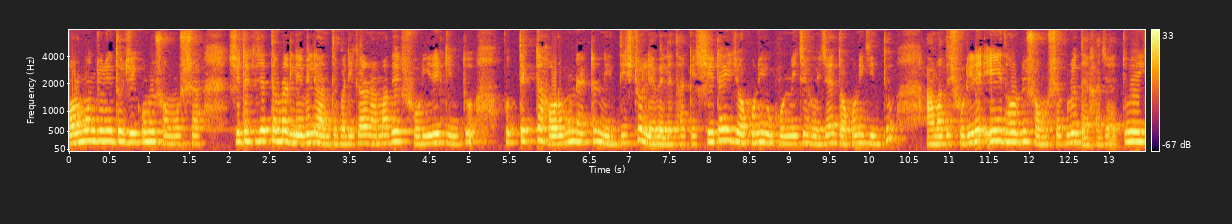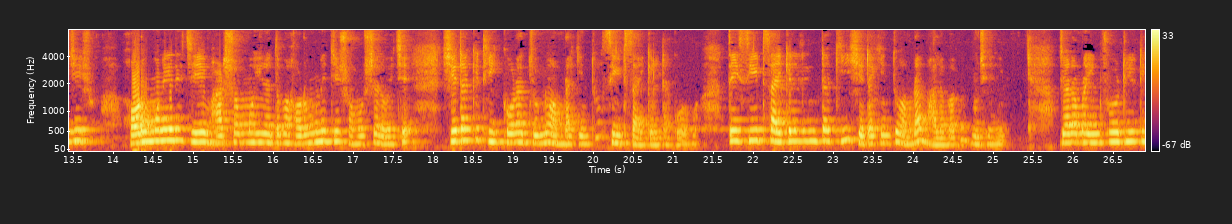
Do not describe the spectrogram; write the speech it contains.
হরমোনজনিত যে কোনো সমস্যা, সেটাকে যাতে আমরা লেভেলে আনতে পারি, কারণ আমাদের শরীরে কিন্তু প্রত্যেকটা হরমোন একটা নির্দিষ্ট লেভেলে থাকে, সেটাই যখনই উপর নিচে হয়ে যায়, তখনই কিন্তু আমাদের শরীরে এই ধরনের সমস্যাগুলো দেখা যায়। তো এই যে হরমোনের যে ভারসাম্যহীনতা বা হরমোনের যে সমস্যা রয়েছে, সেটাকে ঠিক করার জন্য আমরা কিন্তু সিট সাইকেলটা করব। তো এই সিট সাইকেলিংটা কি, সেটা কিন্তু আমরা ভালোভাবে বুঝে নিই। যারা আমরা ইনফার্টিলিটি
